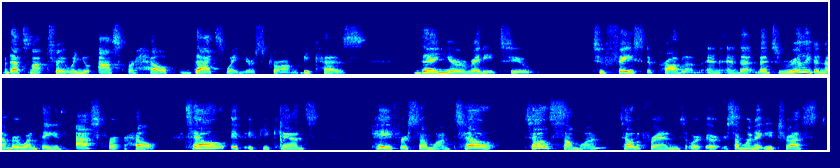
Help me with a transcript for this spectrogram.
but that's not true. When you ask for help that's when you're strong because then you're ready to to face the problem. And and that that's really the number one thing is ask for help. Tell if if you can't pay for someone tell tell someone tell a friend or, or someone that you trust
